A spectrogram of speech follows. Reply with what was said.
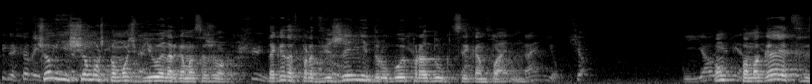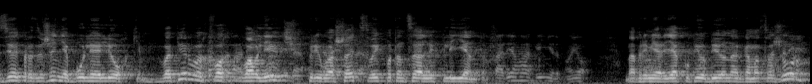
В чем еще может помочь биоэнергомассажер? Так это в продвижении другой продукции компании. Он помогает сделать продвижение более легким. Во-первых, вам легче приглашать своих потенциальных клиентов. Например, я купил биоэнергомассажер,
